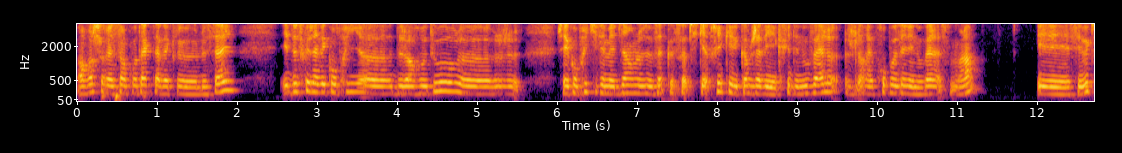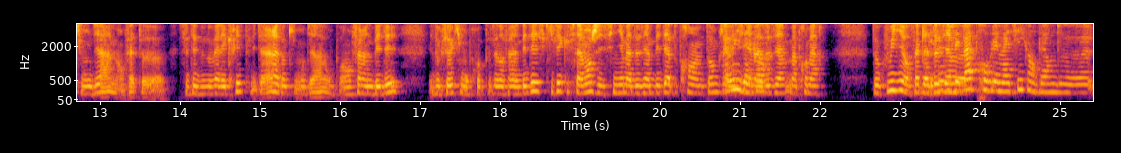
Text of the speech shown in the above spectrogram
En revanche, je suis restée en contact avec le, le Seuil. Et de ce que j'avais compris euh, de leur retour, j'avais compris qu'ils aimaient bien le fait que ce soit psychiatrique. Et comme j'avais écrit des nouvelles, je leur ai proposé les nouvelles à ce moment-là. Et c'est eux qui m'ont dit ah mais en fait euh, c'était des nouvelles écrites littéraires et donc ils m'ont dit ah on pourrait en faire une BD et donc c'est eux qui m'ont proposé d'en faire une BD ce qui fait que finalement j'ai signé ma deuxième BD à peu près en même temps que j'avais ah signé ma deuxième ma première donc oui, en fait, la deuxième. C'était pas problématique en termes de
